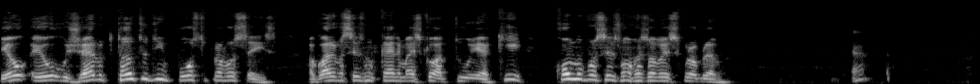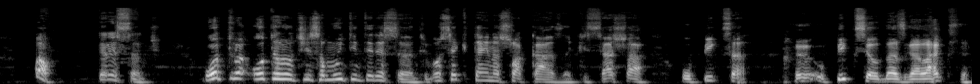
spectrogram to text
eu, eu gero tanto de imposto para vocês. Agora vocês não querem mais que eu atue aqui. Como vocês vão resolver esse problema? É? Bom, interessante. Outra, outra notícia muito interessante. Você que está aí na sua casa, que se acha o o pixel das galáxias.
